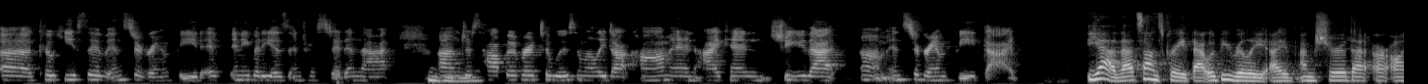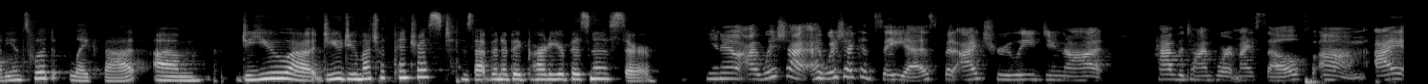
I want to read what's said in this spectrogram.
a cohesive Instagram feed if anybody is interested in that. Um, mm-hmm. Um, just hop over to woosandwillie.com and I can shoot you that um, Instagram feed guide. Yeah, that sounds great. That would be really. I, am sure that our audience would like that. Um, do you uh, do you do much with Pinterest? Has that been a big part of your business, or? You know, I wish I I wish I could say yes, but I truly do not have the time for it myself. Um, I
